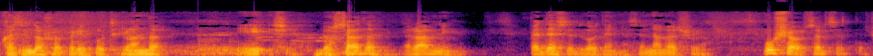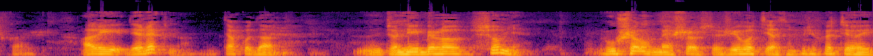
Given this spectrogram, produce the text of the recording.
kad sam došao prvi put u Hilandar, i do sada ravnih 50 godina se navršilo. Ušao srce, ću kaže, ali direktno, tako da to nije bilo sumnje. Ušao, mešao se život, ja sam prihvatio i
